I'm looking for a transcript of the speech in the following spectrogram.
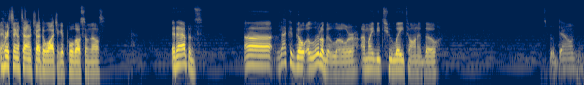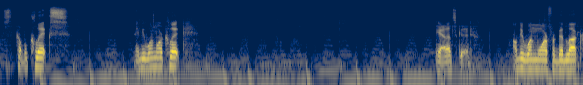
Every single time I try to watch, I get pulled off something else. It happens. Uh, that could go a little bit lower. I might be too late on it though. Let's go down just a couple clicks. Maybe one more click. Yeah, that's good. I'll do one more for good luck.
